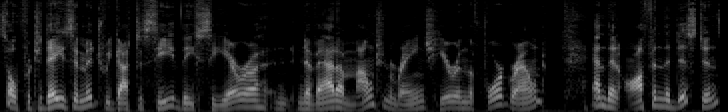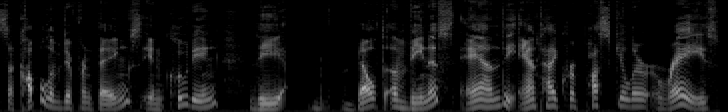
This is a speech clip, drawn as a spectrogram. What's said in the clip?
So for today's image, we got to see the Sierra Nevada mountain range here in the foreground. And then off in the distance, a couple of different things, including the belt of Venus and the anti crepuscular rays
